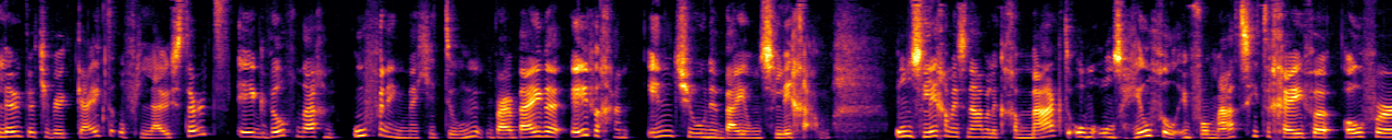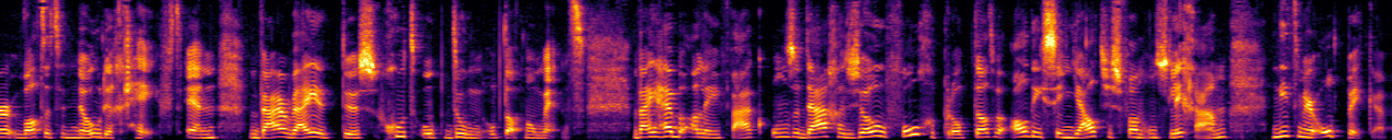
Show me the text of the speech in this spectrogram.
Leuk dat je weer kijkt of luistert. Ik wil vandaag een oefening met je doen waarbij we even gaan intunen bij ons lichaam. Ons lichaam is namelijk gemaakt om ons heel veel informatie te geven over wat het nodig heeft en waar wij het dus goed op doen op dat moment. Wij hebben alleen vaak onze dagen zo volgepropt dat we al die signaaltjes van ons lichaam niet meer oppikken.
